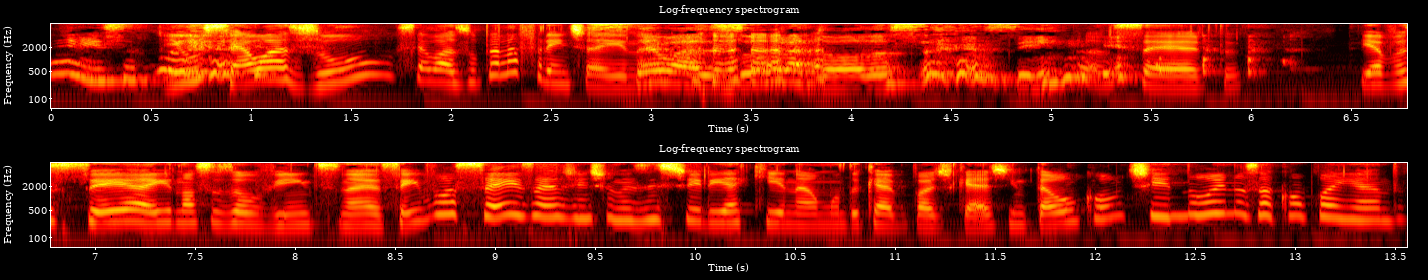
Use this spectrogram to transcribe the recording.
É isso. E o céu azul, céu azul pela frente aí, né? Céu azul para todos, sim. Tá certo. E a você aí, nossos ouvintes, né? Sem vocês a gente não existiria aqui no né? Mundo Kevin Podcast. Então continue nos acompanhando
